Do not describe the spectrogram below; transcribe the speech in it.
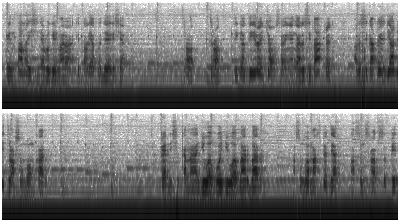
Tapi entahlah isinya bagaimana Kita lihat aja ya guys ya. Trot, trot, tiga tirai cok. Sayangnya nggak ada si kakek ada si kakek jadi tuh langsung bongkar. Kan karena jiwa gue jiwa barbar. Langsung gue max bet ya langsung 100 spin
